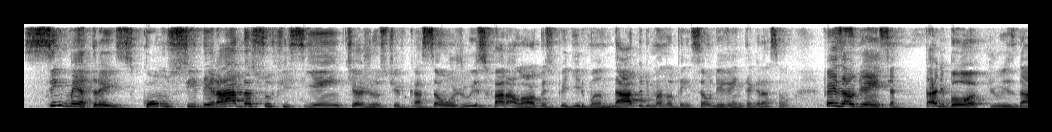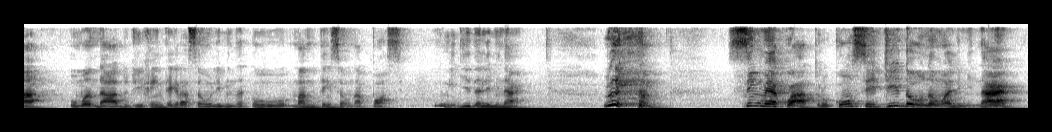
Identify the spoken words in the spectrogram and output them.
563. Considerada suficiente a justificação, o juiz fará logo expedir mandado de manutenção de reintegração. Fez a audiência, tá de boa, juiz dá o mandado de reintegração ou manutenção na posse em medida liminar. 564. Concedida ou não a liminar,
